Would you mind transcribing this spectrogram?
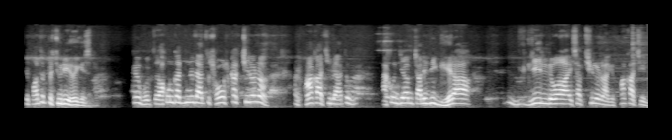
সে পাথরটা চুরি হয়ে গেছে। কেউ বলতো তখনকার দিনে এত সংস্কার ছিল না, আর ফাঁকা ছিল এত, এখন যেরকম চারিদিক ঘেরা, গ্রিল দেওয়া, এসব ছিল না আগে, ফাঁকা ছিল।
